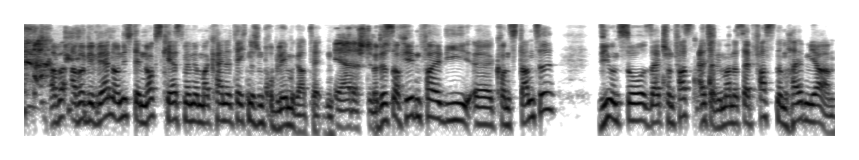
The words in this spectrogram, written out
aber, aber wir wären auch nicht der Noxcast, wenn wir mal keine technischen Probleme gehabt hätten. Ja, das stimmt. Und das ist auf jeden Fall die äh, Konstante, die uns so seit schon fast, Alter, wir machen das seit fast einem halben Jahr.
